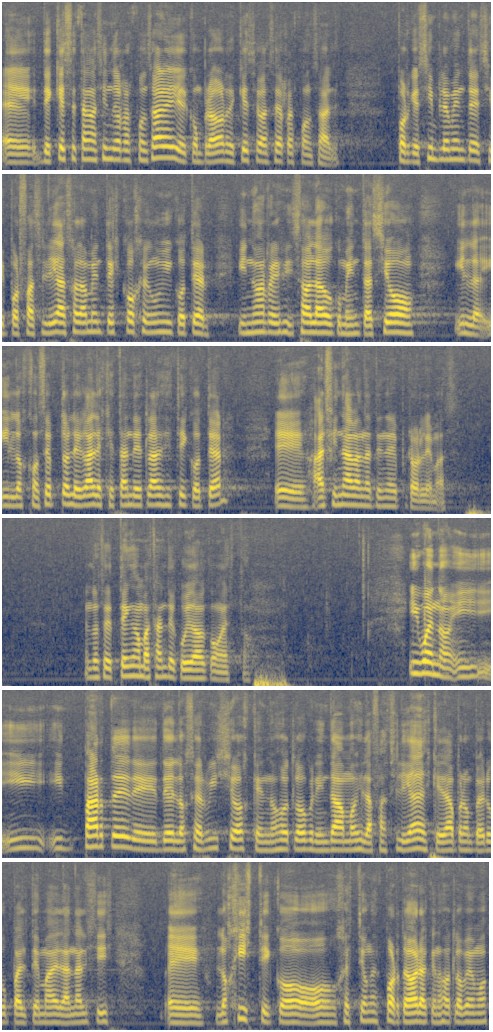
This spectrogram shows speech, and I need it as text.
eh, de qué se están haciendo responsables y el comprador de qué se va a hacer responsable. Porque simplemente si por facilidad solamente escogen un ICOTER y no han revisado la documentación y, los conceptos legales que están detrás de este ICOTER, eh, al final van a tener problemas. Entonces tengan bastante cuidado con esto. Y bueno, y, parte de, los servicios que nosotros brindamos y las facilidades que da Perú para el tema del análisis eh, logístico o gestión exportadora que nosotros vemos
